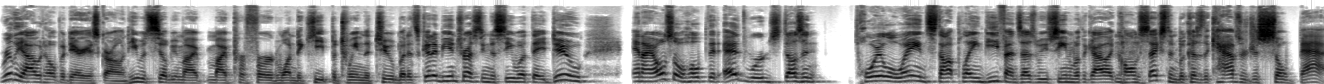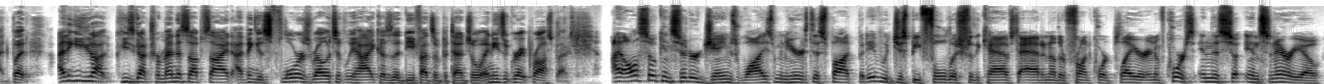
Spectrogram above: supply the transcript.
Really, I would hope a Darius Garland. He would still be my my preferred one to keep between the two, but it's going to be interesting to see what they do. And I also hope that Edwards doesn't toil away and stop playing defense as we've seen with a guy like Collin Sexton because the Cavs are just so bad. But I think he got he's got tremendous upside. I think his floor is relatively high because of the defensive potential, and he's a great prospect. I also consider James Wiseman here at this spot, but it would just be foolish for the Cavs to add another front court player. And of course, in this in scenario,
